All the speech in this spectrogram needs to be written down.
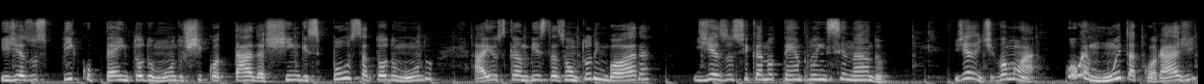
e Jesus pica o pé em todo mundo, chicotada, xinga, expulsa todo mundo. Aí os cambistas vão tudo embora e Jesus fica no templo ensinando. Gente, vamos lá. Ou é muita coragem,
